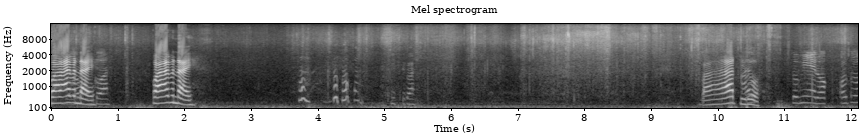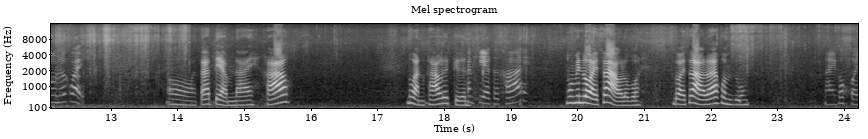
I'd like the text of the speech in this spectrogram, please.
ว่าร้ายบันไดก่อนว่าร้ายบันไดคิดไปก่อนบาดดิโด ตัวเมียดอกเอาตัวเลือกไว้อ๋อตาแต้มได้ขาวหนวลขาวเหลือเกินมันเคลียร์กับคล้ายโมเมนลอยสาวแล้วบ่ลอยสาวแล้วความสูงนายก็ค่อย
